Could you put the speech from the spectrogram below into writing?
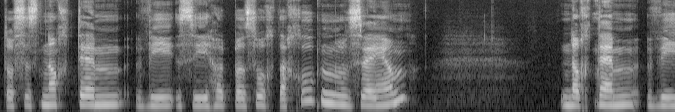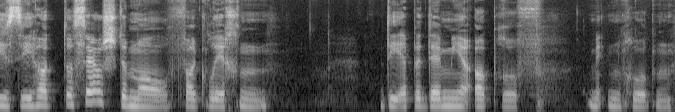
Das ist nachdem, wie sie hat besucht das Grubenmuseum, nachdem, wie sie hat das erste Mal verglichen die Epidemie Abruf mit dem Gruben.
